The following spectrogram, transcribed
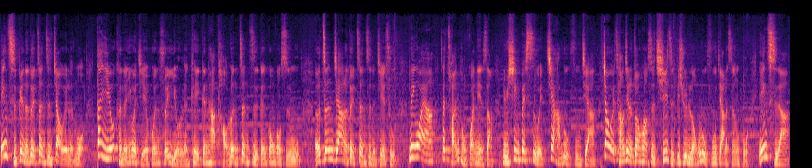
因此变得对政治较为冷漠。但也有可能因为结婚，所以有人可以跟他讨论政治跟公共事务，而增加了对政治的接触。另外啊，在传统观念上，女性被视为嫁入夫家，较为常见的状况是妻子必须融入夫家的生活。因此啊，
